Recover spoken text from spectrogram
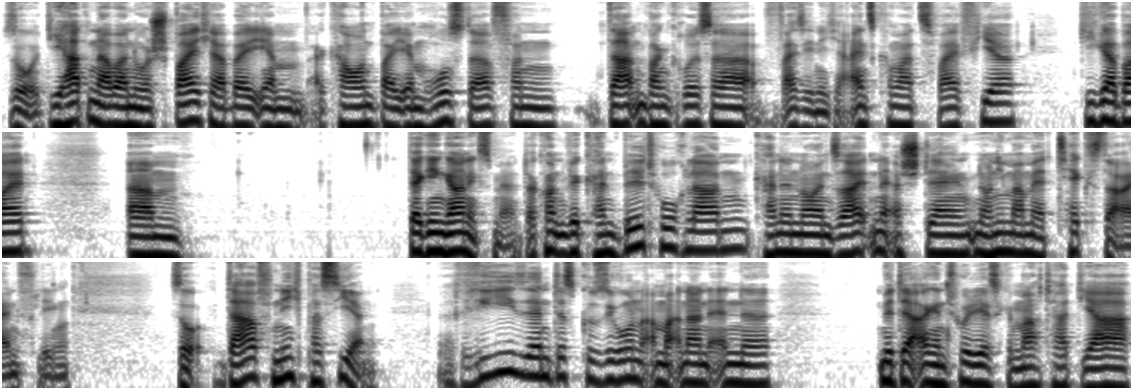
So, die hatten aber nur Speicher bei ihrem Account, bei ihrem Hoster von Datenbankgröße, weiß ich nicht, 1,24 Gigabyte. Ähm, da ging gar nichts mehr. Da konnten wir kein Bild hochladen, keine neuen Seiten erstellen, noch nie mal mehr Texte einpflegen. So, darf nicht passieren. Riesen Diskussion am anderen Ende mit der Agentur, die es gemacht hat. Ja,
